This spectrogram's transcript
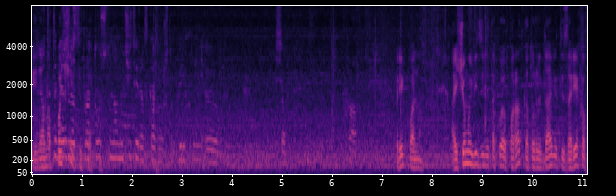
Или она Это, наверное, почистит? про как? то, что нам учитель рассказывал, что перехрень... Все. Прикольно. А еще мы видели такой аппарат, который давит из орехов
